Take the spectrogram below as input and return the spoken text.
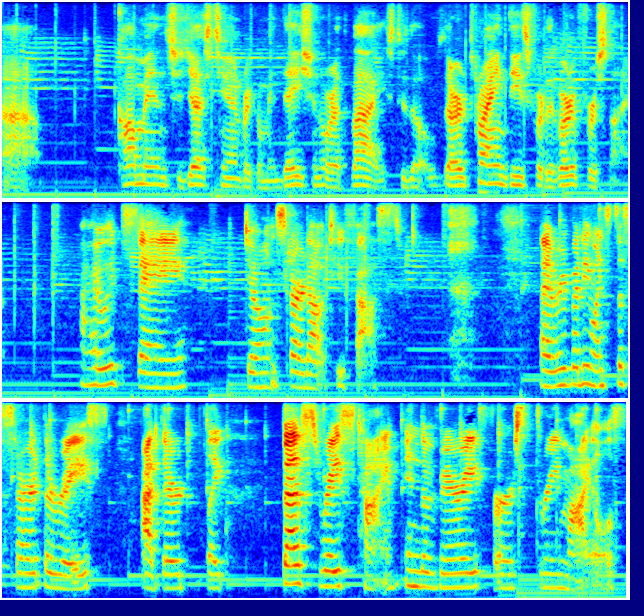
uh, comment, suggestion, recommendation, or advice to those that are trying this for the very first time? I would say don't start out too fast. Everybody wants to start the race at their like best race time in the very first three miles.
